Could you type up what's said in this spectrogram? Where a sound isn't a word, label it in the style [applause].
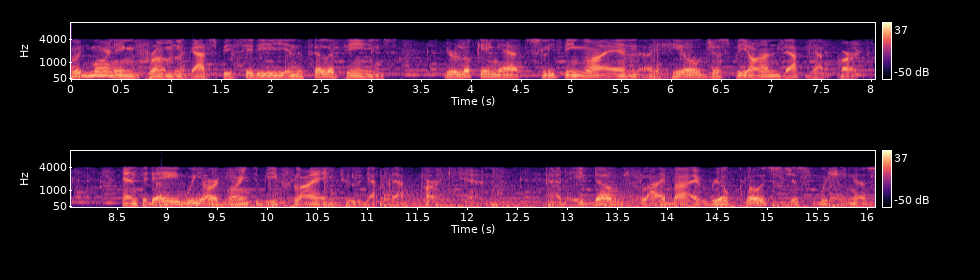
Good morning from Legazpi City in the Philippines. You're looking at Sleeping Lion, a hill just beyond Dap Dap Park. And today we are going to be flying to Dap Dap Park and had a dove fly by real close, just wishing us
